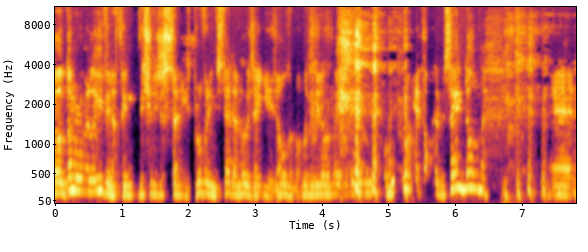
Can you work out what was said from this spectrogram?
Well, Donnarumma leaving, I think they should have just sent his brother instead. I know he's eight years older, but whether they don't make exactly the same, don't they? uh,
